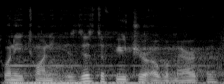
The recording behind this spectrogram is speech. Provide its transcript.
2020, is this the future of America?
